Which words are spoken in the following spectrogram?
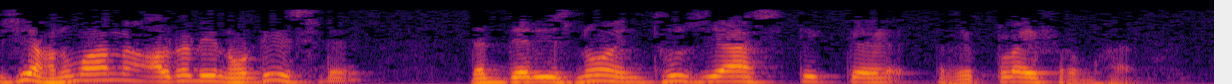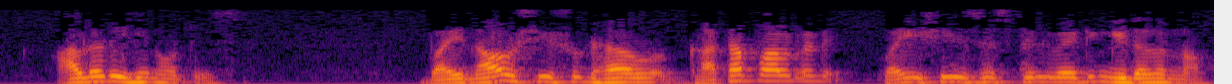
You see, Hanuman already noticed that there is no enthusiastic uh, reply from her. Already he noticed. By now she should have got up already. Why she is still waiting he doesn't know.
